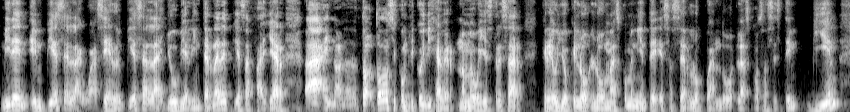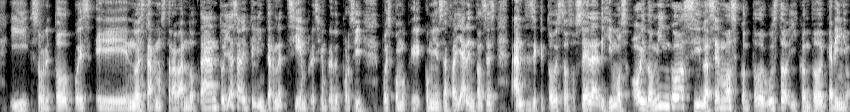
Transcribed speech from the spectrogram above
miren, empieza el aguacero, empieza la lluvia, el internet empieza a fallar. Ay, no, no, no, todo se complicó y dije, a ver, no me voy a estresar, creo yo que lo, lo más conveniente es hacerlo cuando las cosas estén bien y sobre todo, pues, eh, no estarnos trabando tanto. Ya saben que el internet siempre, siempre de por sí, pues como que comienza a fallar. Entonces, antes de que todo esto suceda, dijimos, hoy domingo, sí lo hacemos con todo gusto y con todo cariño.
